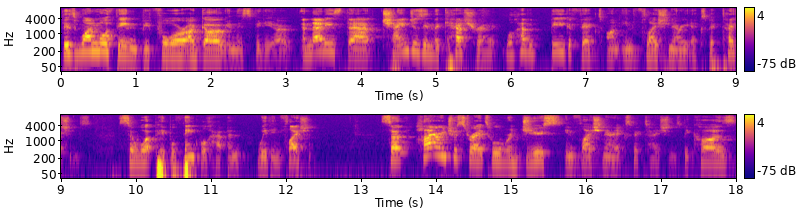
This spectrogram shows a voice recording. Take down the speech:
There's one more thing before I go in this video, and that is that changes in the cash rate will have a big effect on inflationary expectations. So, what people think will happen with inflation. So, higher interest rates will reduce inflationary expectations because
